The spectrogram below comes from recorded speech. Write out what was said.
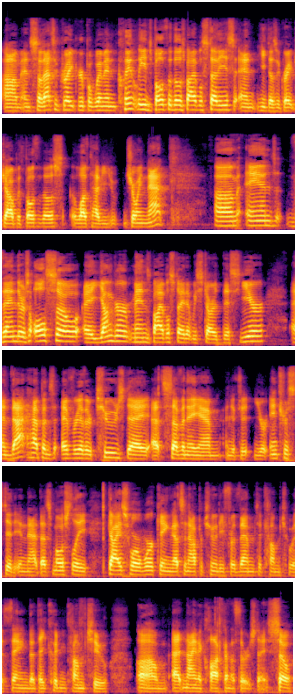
Um, and so that's a great group of women. Clint leads both of those Bible studies, and he does a great job with both of those. I'd love to have you join that. Um, and then there's also a younger men's Bible study that we started this year and that happens every other Tuesday at 7 a.m. And if you're interested in that, that's mostly guys who are working. That's an opportunity for them to come to a thing that they couldn't come to um, at 9 o'clock on a Thursday. So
